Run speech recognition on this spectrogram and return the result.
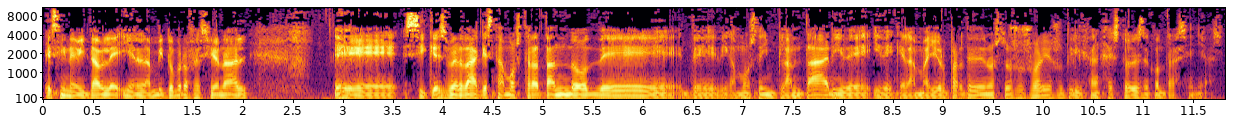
es inevitable. Y en el ámbito profesional, eh, sí que es verdad que estamos tratando de, de, digamos, de implantar y de, y de que la mayor parte de nuestros usuarios utilizan gestores de contraseñas.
